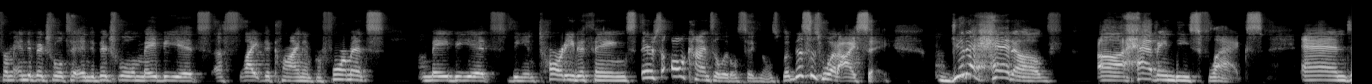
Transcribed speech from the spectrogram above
from individual to individual. Maybe it's a slight decline in performance. Maybe it's being tardy to things. There's all kinds of little signals but this is what i say. Get ahead of uh, having these flags. And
